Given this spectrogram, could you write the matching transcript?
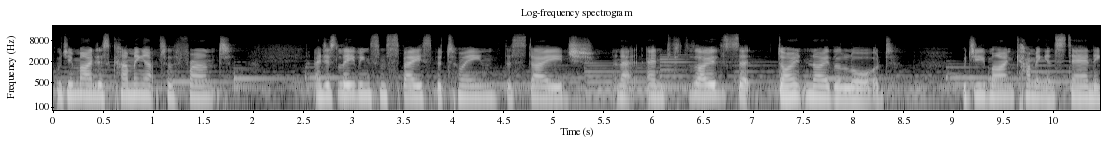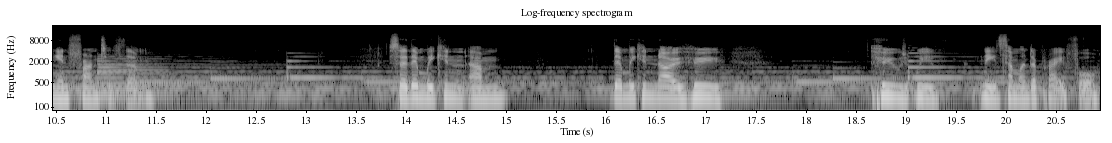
would you mind just coming up to the front and just leaving some space between the stage and that and for those that don't know the Lord, would you mind coming and standing in front of them? So then we can um, then we can know who who we need someone to pray for.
